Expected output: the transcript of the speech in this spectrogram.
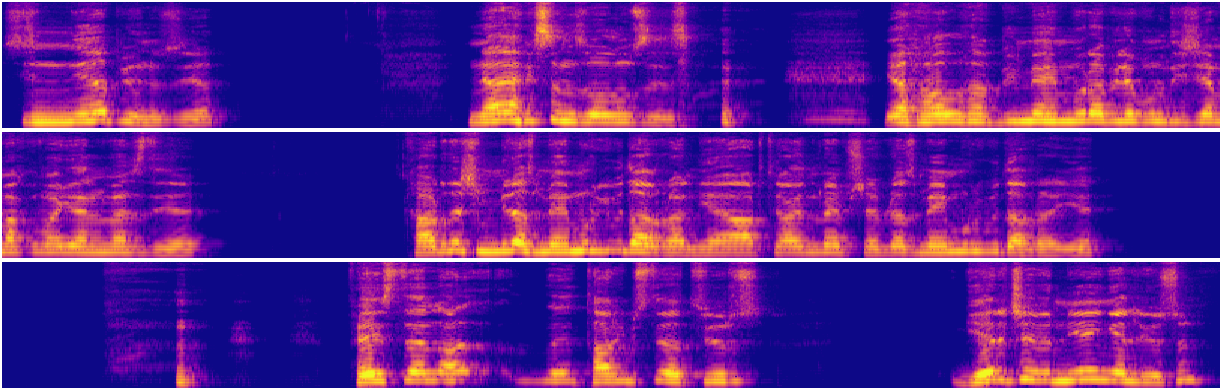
Siz ne yapıyorsunuz ya? Ne ayaksınız oğlum siz? ya vallahi bir memura bile bunu diyeceğim aklıma gelmezdi ya. Kardeşim biraz memur gibi davran ya. Artık Aynur Hemşire biraz memur gibi davran ya. Face'den a- böyle takip isteği atıyoruz. Geri çevir niye engelliyorsun?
